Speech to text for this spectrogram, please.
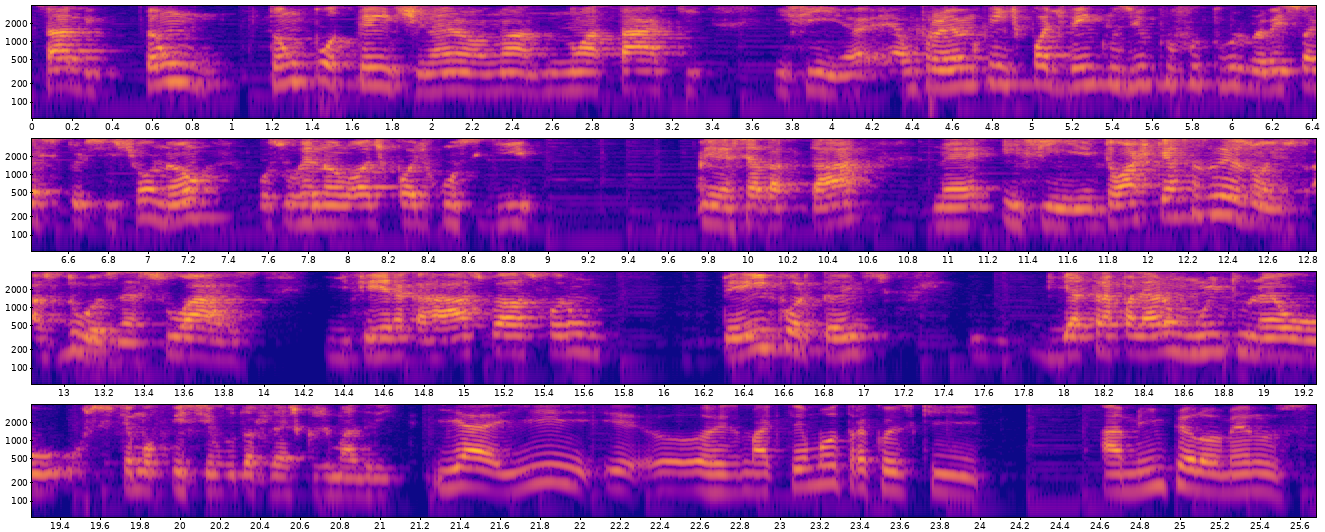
sabe? Tão tão potente né, no, no ataque. Enfim, é, é, um problema que a gente pode ver, inclusive, para o futuro, para ver se vai se persistir ou não, ou se o Renan Lodge pode conseguir é, se adaptar. Né? Enfim, então acho que essas lesões, as duas, né, Soares e Ferreira Carrasco, elas foram bem importantes e atrapalharam muito né, o, o, sistema ofensivo do Atlético de Madrid. E aí, o Smack, tem uma outra coisa que, a mim, pelo menos,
